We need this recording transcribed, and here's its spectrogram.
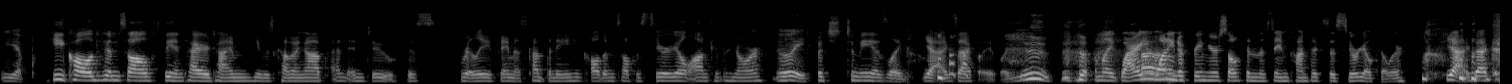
Yep. he called himself the entire time he was coming up and into his really famous company. He called himself a serial entrepreneur, Oy. which to me is like, yeah, exactly. like. I'm like, why are you wanting Um, to frame yourself in the same context as serial killer? yeah, exactly.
